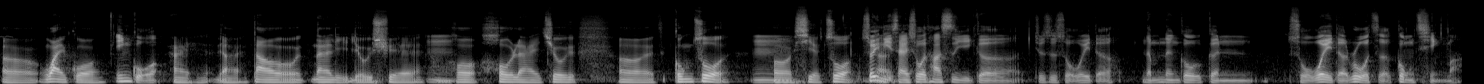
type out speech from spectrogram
呃外国，英国。哎呃到那里留学，嗯。然后后来就呃工作嗯。呃写作，所以你呃才说他是一个，就是所谓的能不能够跟所谓的弱者共情嘛？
